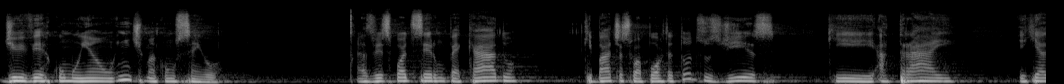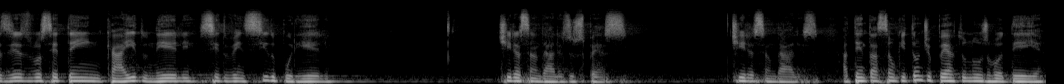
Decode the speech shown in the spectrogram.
de viver comunhão íntima com o Senhor? Às vezes pode ser um pecado que bate a sua porta todos os dias, que atrai e que às vezes você tem caído nele, sido vencido por ele. Tira as sandálias dos pés. Tira as sandálias. A tentação que tão de perto nos rodeia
